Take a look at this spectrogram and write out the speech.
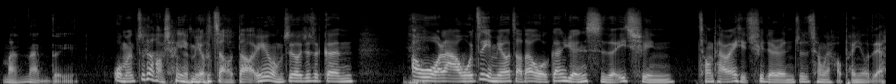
蛮难的耶。我们最后好像也没有找到，因为我们最后就是跟啊我啦，我自己没有找到，我跟原始的一群。从台湾一起去的人，就是成为好朋友这样。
